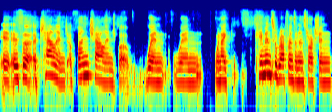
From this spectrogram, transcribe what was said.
it- it's a, a challenge, a fun challenge. But when when when I came into reference and instruction,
